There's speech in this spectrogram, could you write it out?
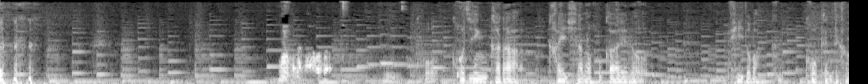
なるほど、なるほど。うん、こう個人から会社の他へのフィードバック、貢献って考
